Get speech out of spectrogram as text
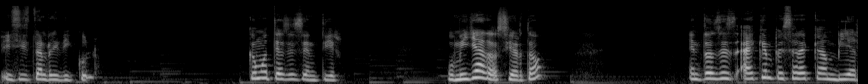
hiciste el ridículo. ¿Cómo te hace sentir? Humillado, ¿cierto? Entonces hay que empezar a cambiar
